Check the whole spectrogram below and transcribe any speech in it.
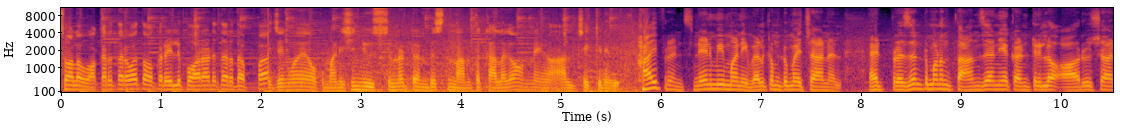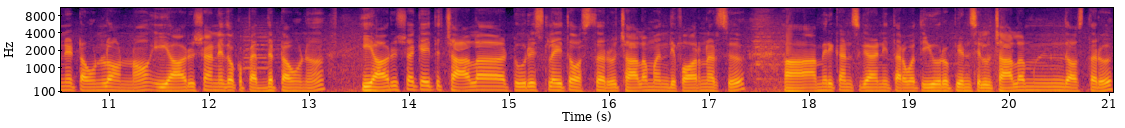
సో అలా ఒకరి తర్వాత ఒకరు వెళ్ళి పోరాడతారు తప్ప నిజంగా ఒక మనిషిని చూస్తున్నట్టు అనిపిస్తుంది. అంత కలగా ఉన్నాయి వాళ్ళు చెక్కినవి. హాయ్ ఫ్రెండ్స్ నేను మీ Mani. Welcome to my channel at present మనం తాంజానియా కంట్రీలో ఆరుషా అనే టౌన్లో ఉన్నాం. ఈ ఆరుషా అనేది ఒక పెద్ద టౌన్ ఈ ఆరుషాకి అయితే చాలా టూరిస్టులు అయితే వస్తారు చాలామంది ఫారినర్స్. అమెరికన్స్ కానీ తర్వాత యూరోపియన్స్ ఇలా చాలామంది వస్తారు.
